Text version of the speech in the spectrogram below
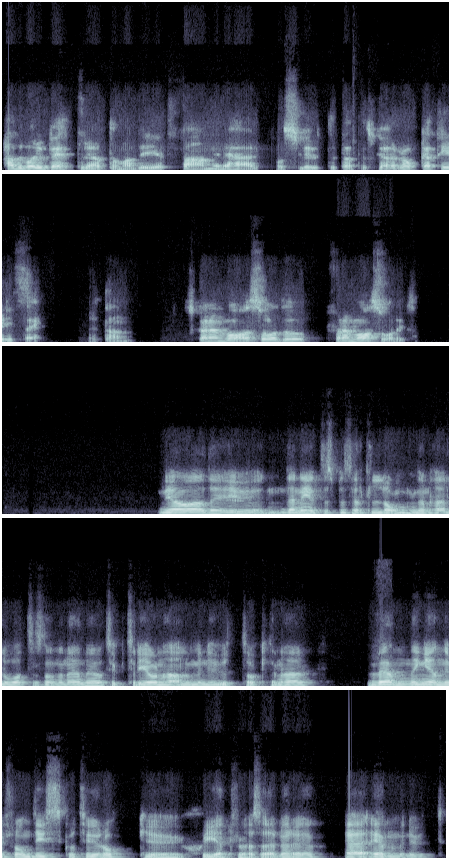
hade varit bättre att de hade gett fan i det här på slutet, att det ska rocka till sig. Utan ska den vara så, då får den vara så. Liksom. Ja, det är ju, den är inte speciellt lång den här låten som den är. Den är typ tre och en halv minut och den här vändningen från disco till rock eh, sker tror jag så här, när det är en minut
